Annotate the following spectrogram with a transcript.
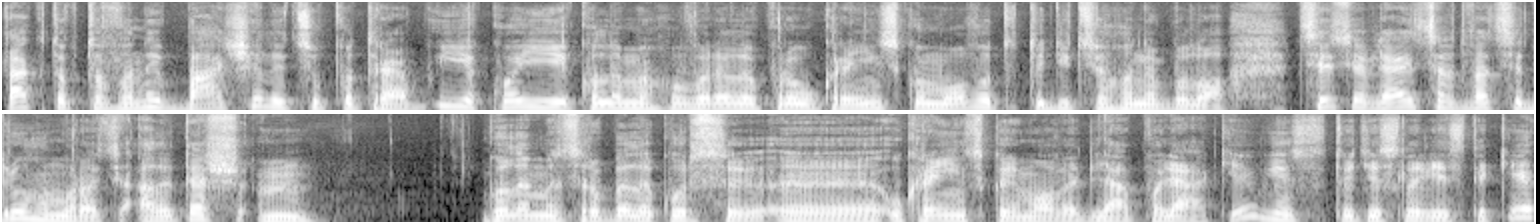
Так, тобто вони бачили цю потребу, якої, коли ми говорили про українську мову, то тоді цього не було. Це з'являється в 22-му році, але теж. Коли ми зробили курси е, української мови для поляків в інституті славістики,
